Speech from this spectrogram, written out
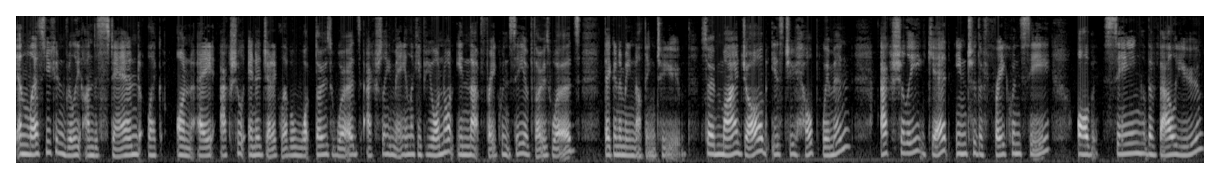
unless you can really understand, like, on a actual energetic level what those words actually mean like if you're not in that frequency of those words they're going to mean nothing to you. So my job is to help women actually get into the frequency of seeing the value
